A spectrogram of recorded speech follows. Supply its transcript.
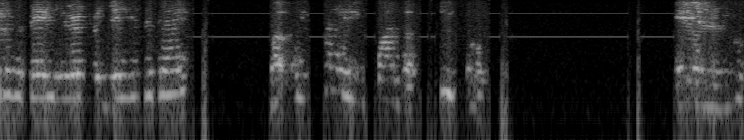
beautiful day here in Virginia today. But we pray for the people in the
